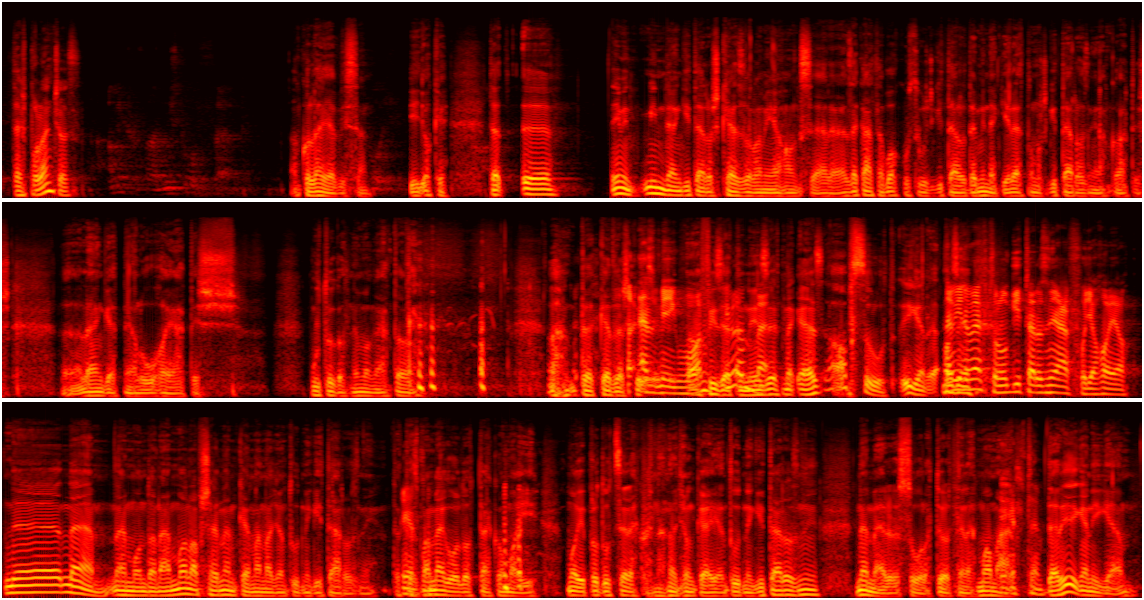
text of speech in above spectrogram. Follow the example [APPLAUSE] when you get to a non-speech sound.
Te spolancsolsz? Akkor lejjebb viszem. Így, oké. Okay. Tehát ö, én, mint minden gitáros kezd valamilyen hangszerrel. Ezek általában akusztikus gitárok, de mindenki elektromos gitározni akart, és lengetni a lóhaját, és mutogatni magát a, a kedves Ez még a van fizető különben? nézőknek. Ez abszolút, igen. De mire megtanul gitározni, elfogy a haja. Ne, nem, nem mondanám. Manapság nem kell már nagyon tudni gitározni. Tehát ezt Értem. már megoldották a mai, mai producerek, hogy nem nagyon kell ilyen tudni gitározni. Nem erről szól a történet ma már. Értem. De régen igen.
